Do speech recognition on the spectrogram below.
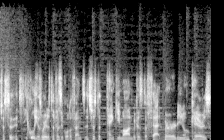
just it's equally as weird as the physical defense. It's just a tanky mon because the fat bird. You know, who cares?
